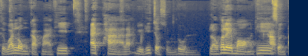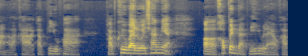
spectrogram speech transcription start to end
ถือว่าลงกลับมาที่แอดพาแล้วอยู่ที่จุดสมดุล เราก็เลยมองที่ส่วนต่างราคาครับพี่ยุพาครับคือ valuation เนี่ยเออเขาเป็นแบบนี้อยู่แล้วครับ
